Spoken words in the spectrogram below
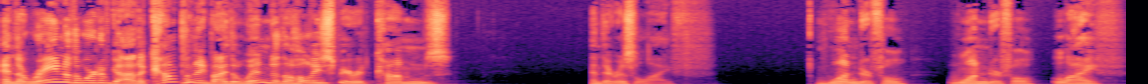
And the rain of the Word of God, accompanied by the wind of the Holy Spirit, comes. And there is life. Wonderful wonderful life.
